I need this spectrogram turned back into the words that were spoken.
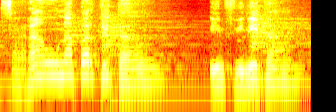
sarà una partita infinita.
